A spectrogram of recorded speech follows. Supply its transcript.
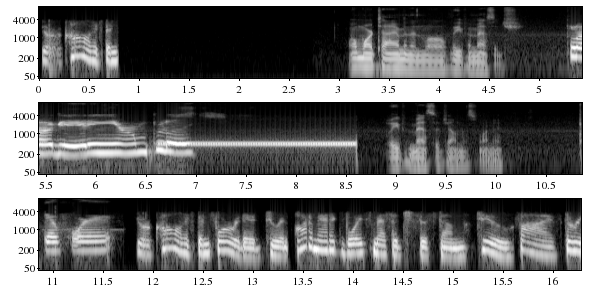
Your Oh, call has been. One more time, and then we'll leave a message. Plug it in, plug. Leave a message on this one. Go for it. Your call has been forwarded to an automatic voice message system. Two five three.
